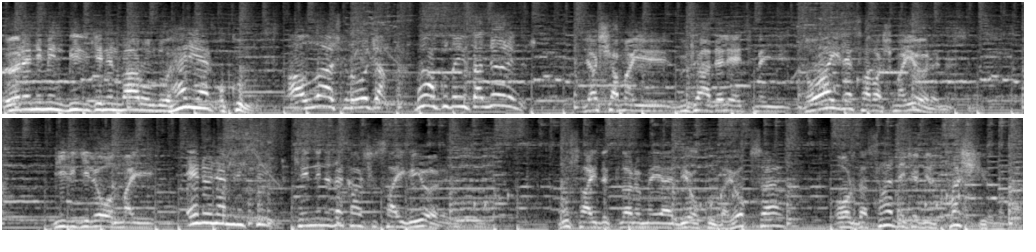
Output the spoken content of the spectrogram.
öğrenimin, bilginin var olduğu her yer okuldur. Allah aşkına hocam bu okulda insan ne öğrenir? Yaşamayı, mücadele etmeyi, doğa ile savaşmayı öğrenirsiniz. Bilgili olmayı, en önemlisi kendinize karşı saygıyı öğrenirsiniz. Bu saydıklarım eğer bir okulda yoksa, orada sadece bir taş yığını var.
